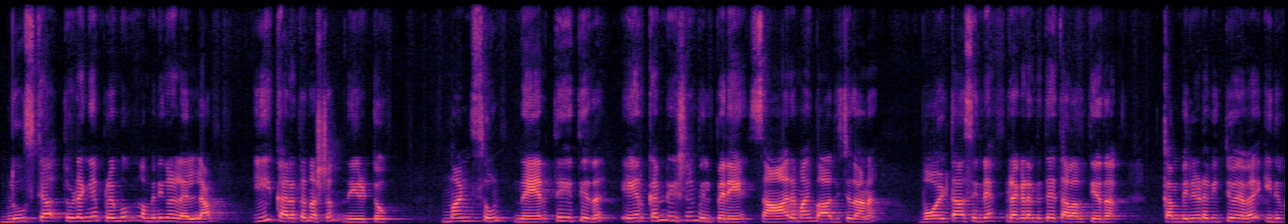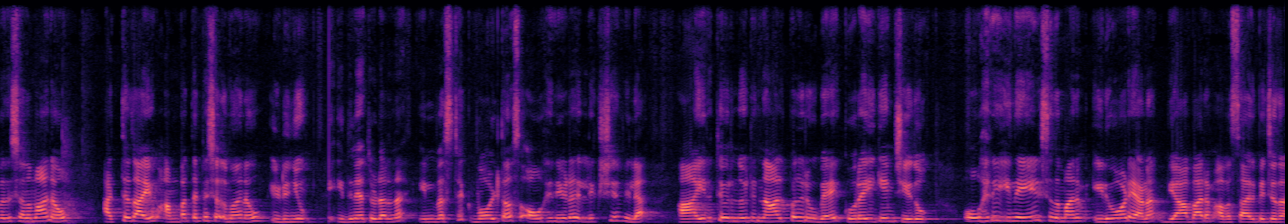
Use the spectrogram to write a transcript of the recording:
Blue Star തുടങ്ങിയ പ്രമുഖ കമ്പനികളിലെല്ലാം ഈ കനത്ത നഷ്ടം നേരിട്ടു. മൺസൂൺ നേരത്തെ എത്തിയത് എയർ കണ്ടീഷൻ വിൽപ്പനയെ സാരമായി ബാധിച്ചതാണ് വോൾട്ടാസിന്റെ പ്രകടനത്തെ തളർത്തിയത്. കമ്പനിയുടെ വിറ്റുവരവ് ഇരുപത് ശതമാനവും അറ്റതായും അമ്പത്തെട്ട് ശതമാനവും ഇടിഞ്ഞു. ഇതിനെ തുടർന്ന് ഇൻവെസ്റ്റെക് വോൾട്ടോസ് ഓഹരിയുടെ ലക്ഷ്യവില ആയിരത്തി ഒരുന്നൂറ്റി നാൽപ്പത് രൂപയായി കുറയുകയും ചെയ്തു. ഓഹരി ഇന്ന് ഏഴ് ശതമാനം ഇടിവോടെയാണ് വ്യാപാരം അവസാനിപ്പിച്ചത്.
